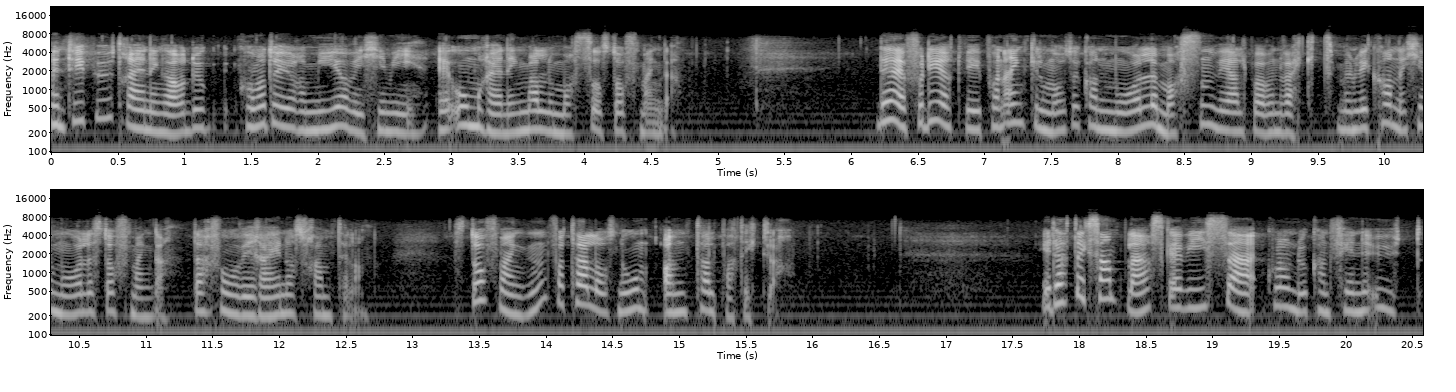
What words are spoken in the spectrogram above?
En type utregninger du kommer til å gjøre mye av i kjemi, er omregning mellom masse og stoffmengde. Det er fordi at vi på en enkel måte kan måle massen ved hjelp av en vekt, men vi kan ikke måle stoffmengde. Derfor må vi regne oss frem til den. Stoffmengden forteller oss noe om antall partikler. I dette eksempelet skal jeg vise hvordan du kan finne ut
